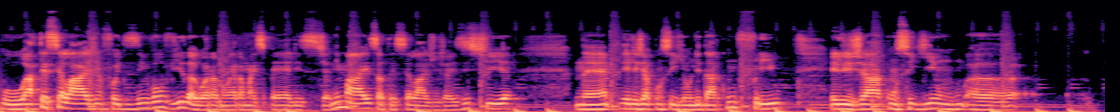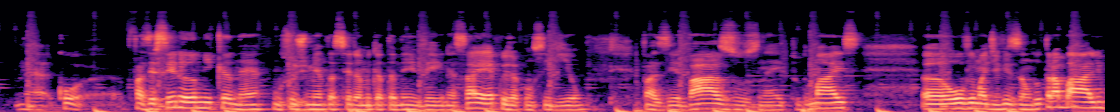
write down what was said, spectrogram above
O, a tecelagem foi desenvolvida, agora não era mais peles de animais, a tecelagem já existia. Né? Eles já conseguiam lidar com frio, eles já conseguiam uh, né, fazer cerâmica, né? O surgimento da cerâmica também veio nessa época, já conseguiam fazer vasos, né, e tudo mais. Uh, houve uma divisão do trabalho,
